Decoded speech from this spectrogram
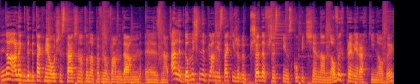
no ale gdyby tak miało się stać, no to na pewno Wam dam e, znać. Ale domyślny plan jest taki, żeby przede wszystkim skupić się na nowych premierach kinowych,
